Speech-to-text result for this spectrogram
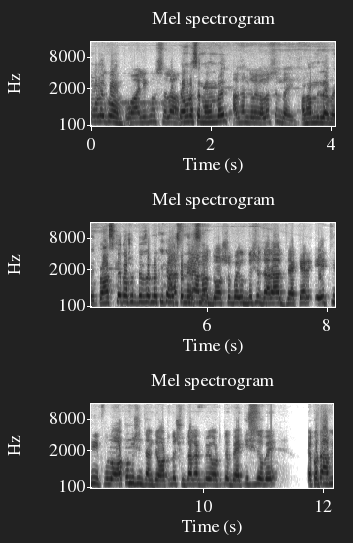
আসসালামাইকুম ওয়ালাইকুম আসসালাম। কেমন আছেন মামুন ভাই? আলহামদুলিল্লাহ ভালো আছেন ভাই? আলহামদুলিল্লাহ ভাই। তো আজকে দর্শকদের জন্য কি কালেকশন নিয়ে আমার দর্শক ভাই উদ্দেশ্যে যারা জ্যাকের A three full auto machine চান যে অটোতে সুতা কাটবে অটোতে ব্যাক হবে একথা আপনি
